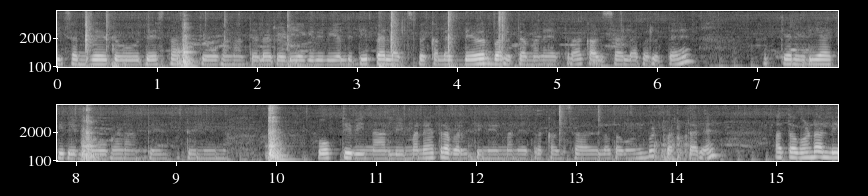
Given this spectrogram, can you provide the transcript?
ಈಗ ಸಂಜೆ ಇದು ದೇವಸ್ಥಾನಕ್ಕೆ ಹೋಗೋಣ ಅಂತೆಲ್ಲ ರೆಡಿಯಾಗಿದ್ದೀವಿ ಅಲ್ಲಿ ದೀಪ ಎಲ್ಲ ಹಚ್ಬೇಕಲ್ಲ ದೇವ್ರು ಬರುತ್ತೆ ಮನೆ ಹತ್ರ, ಕಳಸ ಎಲ್ಲ ಬರುತ್ತೆ. ಅದಕ್ಕೆ ರೆಡಿ ಆಗಿದ್ದೀವಿ, ಹೋಗೋಣ ಅಂತ ಹೇಳ್ಬಿಟ್ಟು ನೀನು ಹೋಗ್ತೀವಿ ನಾನು ಅಲ್ಲಿ ಮನೆ ಹತ್ರ ಬರ್ತೀನಿ, ಮನೆ ಹತ್ರ ಕಳಸ ಎಲ್ಲ ತೊಗೊಂಡ್ಬಿಟ್ಟು ಬರ್ತಾರೆ. ಅದು ತೊಗೊಂಡು ಅಲ್ಲಿ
